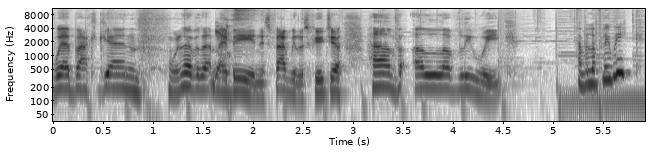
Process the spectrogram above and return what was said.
we're back again, whenever that may be in this fabulous future, have a lovely week. Have a lovely week.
